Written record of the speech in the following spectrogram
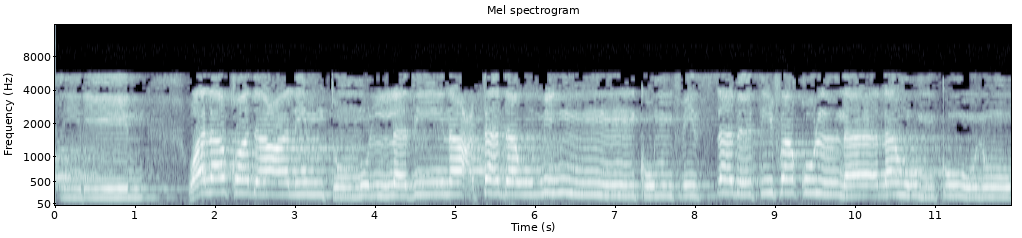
الخاسرين. وَلَقَدْ عَلِمْتُمُ الَّذِينَ اعْتَدَوْا مِنْكُمْ فِي السَّبْتِ فَقُلْنَا لَهُمْ كُونُوا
